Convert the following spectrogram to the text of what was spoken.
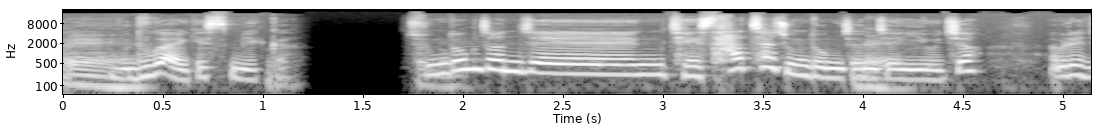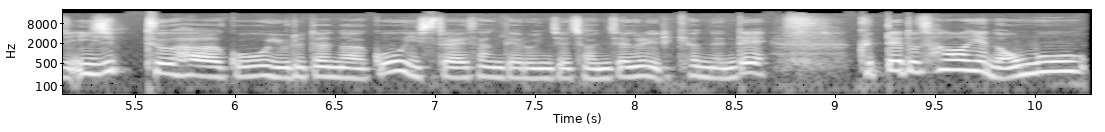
네. 뭐 누가 알겠습니까? 중동 전쟁 제 4차 중동 전쟁 네. 이후죠. 아무래도 이집트하고 요르단하고 이스라엘 상대로 이제 전쟁을 일으켰는데 그때도 상황이 너무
